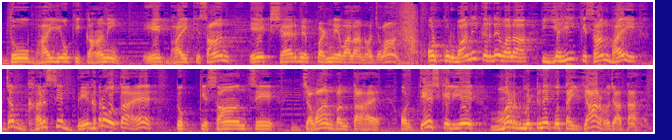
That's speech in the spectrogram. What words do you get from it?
दो भाइयों की कहानी, एक भाई किसान, एक शहर में पढ़ने वाला नौजवान। और कुर्बानी करने वाला यही किसान भाई, जब घर से बेघर होता है तो किसान से जवान बनता है और देश के लिए मर मिटने को तैयार हो जाता है।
